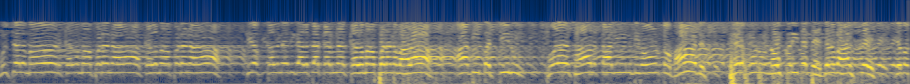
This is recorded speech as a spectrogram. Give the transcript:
مسلمان کلمہ پڑھن والا، کلمہ پڑھن والا۔ صرف کلمے کی گل پہ کرنا، کلمہ پڑھن والا، آدھی بچی نو سولہ سال تعلیم دیوان تو بعد پھر انہوں نوکری تے بھیجن واسطے جدو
